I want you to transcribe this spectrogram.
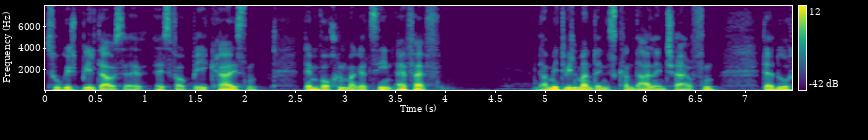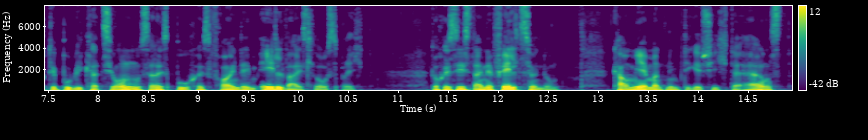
zugespielt aus SVP-Kreisen, dem Wochenmagazin FF. Damit will man den Skandal entschärfen, der durch die Publikation unseres Buches Freunde im Edelweiß losbricht. Doch es ist eine Fehlzündung. Kaum jemand nimmt die Geschichte ernst.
